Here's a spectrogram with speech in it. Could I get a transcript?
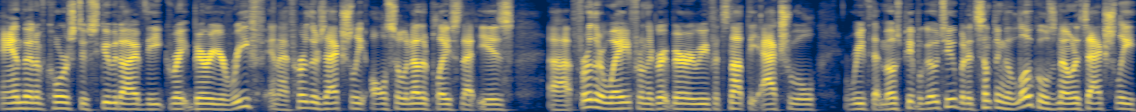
And then, of course, to scuba dive the Great Barrier Reef. And I've heard there's actually also another place that is uh, further away from the Great Barrier Reef. It's not the actual reef that most people go to, but it's something the locals know. And it's actually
